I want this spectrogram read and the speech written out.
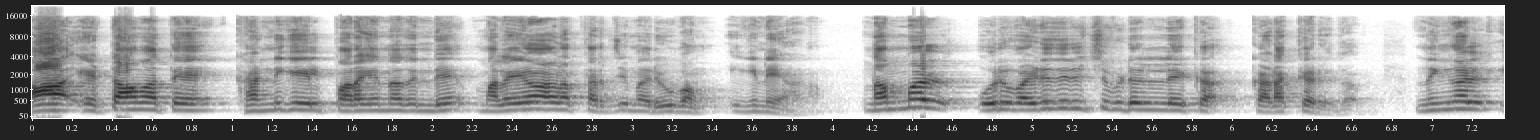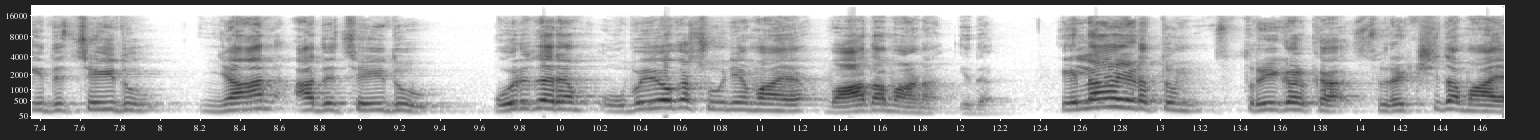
ആ എട്ടാമത്തെ ഖണ്ഡികയിൽ പറയുന്നതിന്റെ മലയാള തർജിമ രൂപം ഇങ്ങനെയാണ്. നമ്മൾ ഒരു വഴിതിരിച്ചു വിടലിലേക്ക് കടക്കരുത്. നിങ്ങൾ ഇത് ചെയ്തു ഞാൻ അത് ചെയ്തു. ഒരുതരം ഉപയോഗശൂന്യമായ വാദമാണ് ഇത്. എല്ലായിടത്തും സ്ത്രീകൾക്ക് സുരക്ഷിതമായ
